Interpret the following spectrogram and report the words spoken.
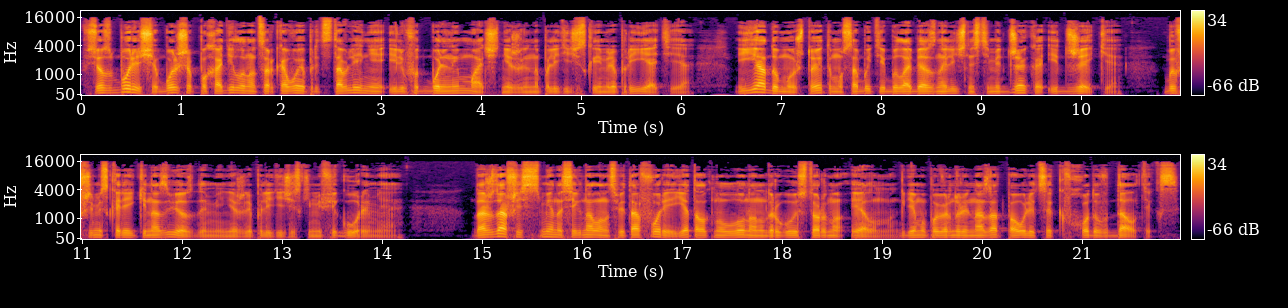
все сборище больше походило на цирковое представление или футбольный матч, нежели на политическое мероприятие. И я думаю, что этому событию было обязано личностями Джека и Джеки, бывшими скорее кинозвездами, нежели политическими фигурами. Дождавшись смены сигнала на светофоре, я толкнул Лона на другую сторону Элм, где мы повернули назад по улице к входу в Далтикс.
